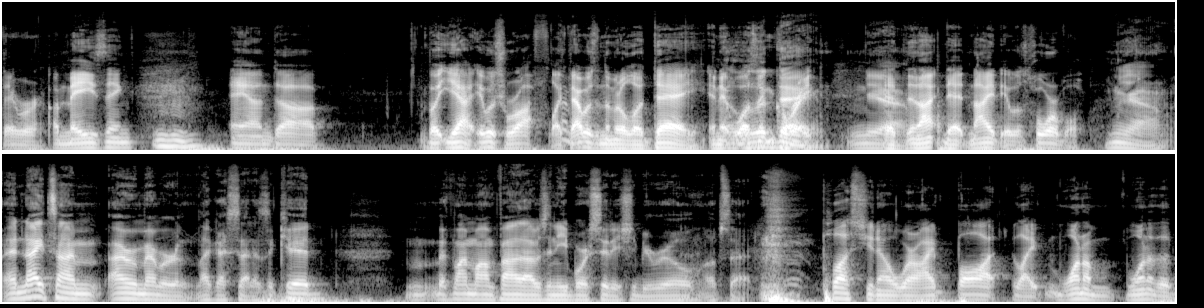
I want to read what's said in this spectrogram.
they were amazing. Mm-hmm. And uh, But yeah, it was rough. Like that was in the middle of the day, and it Middle of the wasn't great. Yeah. At the night, at night, it was horrible. Yeah. At nighttime, I remember, like I said, as a kid, if my mom found out I was in Ybor City, she'd be real upset. Plus, you know, where I bought like one of one of the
